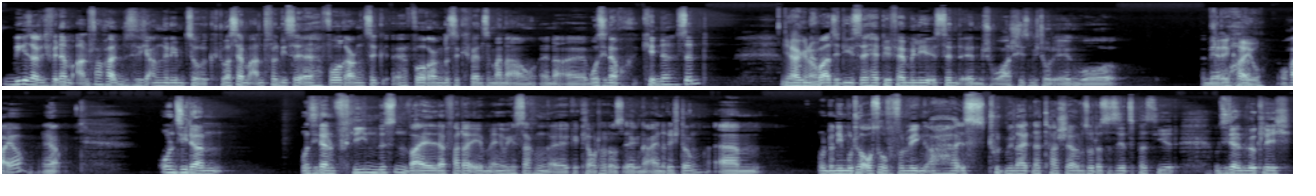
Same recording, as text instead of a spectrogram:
Wie gesagt, ich finde am Anfang halten sie sich angenehm zurück. Du hast ja am Anfang diese hervorragende, hervorragende Sequenz in meiner Augen, äh, wo sie noch Kinder sind. Ja, genau. Quasi diese Happy Family sind in, oh, schieß mich tot, irgendwo Amerika. Ohio. Ohio, ja. Und sie dann und sie dann fliehen müssen, weil der Vater eben irgendwelche Sachen äh, geklaut hat aus irgendeiner Einrichtung. Ähm, und dann die Mutter auch so von wegen, ah, es tut mir leid, Natascha und so, dass es jetzt passiert. Und sie dann wirklich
